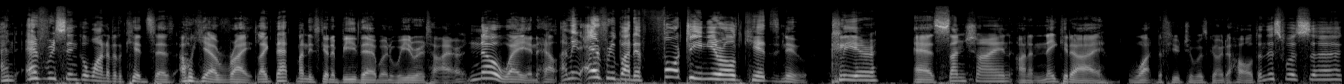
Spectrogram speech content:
And every single one of the kids says, "Oh yeah, right. Like that money's going to be there when we retire." No way in hell. I mean, everybody, 14-year-old kids knew, clear as sunshine on a naked eye, what the future was going to hold. And this was, uh,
